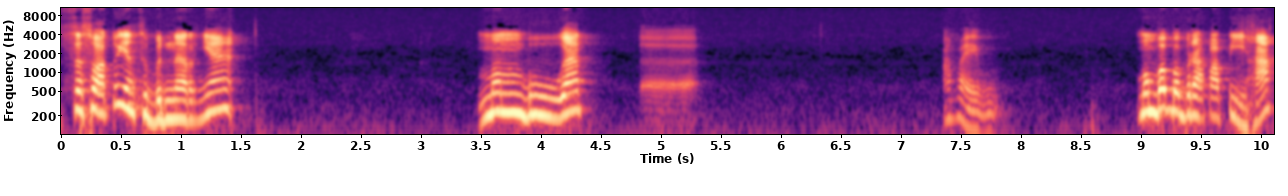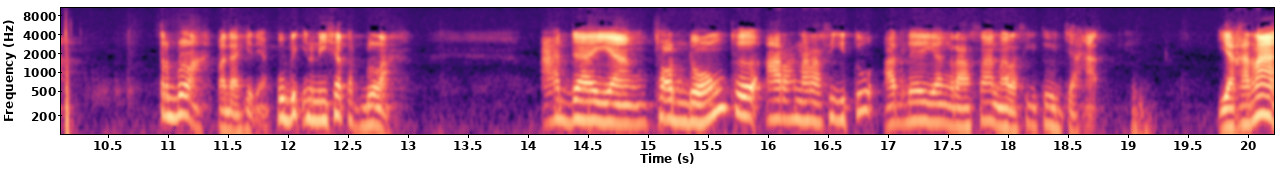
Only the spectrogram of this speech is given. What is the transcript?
sesuatu yang sebenarnya membuat apa ya membuat beberapa pihak terbelah pada akhirnya. Publik Indonesia terbelah. Ada yang condong ke arah narasi itu ada yang rasa narasi itu jahat. Ya karena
